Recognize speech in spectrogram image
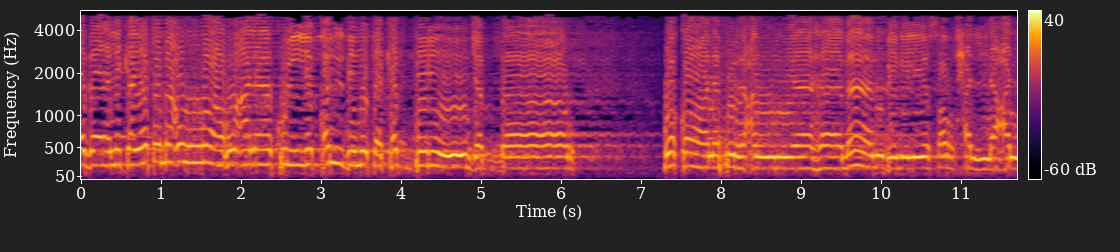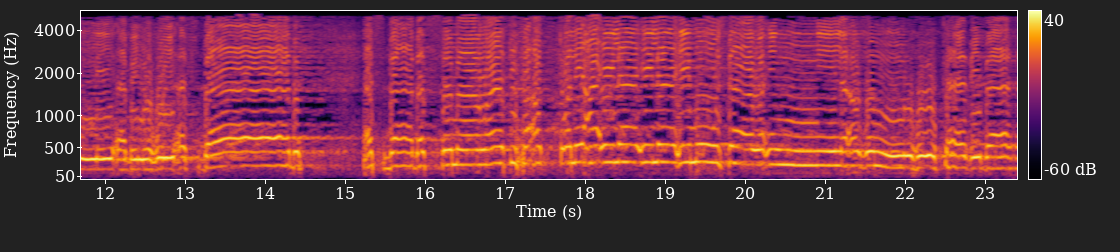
كذلك يطبع الله على كل قلب متكبر جبار. وقال فرعون يا هامان بن لي صرحا لعلي أبلغ الأسباب. أسباب السماوات فأطلع إلى إله موسى وإني لأظنه كاذبا.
